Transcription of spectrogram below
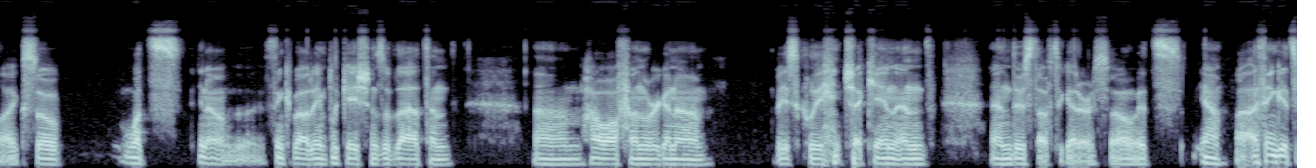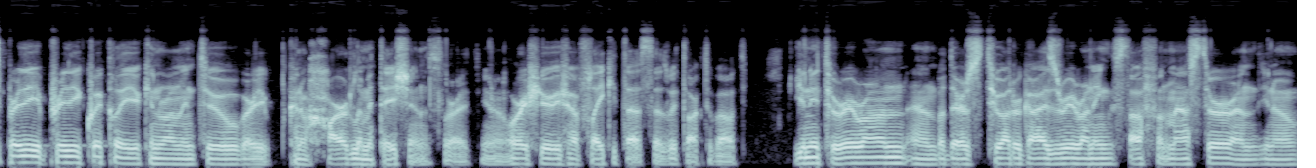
Like, so what's you know think about the implications of that and um, how often we're gonna basically check in and and do stuff together. So it's yeah i think it's pretty pretty quickly you can run into very kind of hard limitations right? You know or if you if you have flaky tests as we talked about you need to rerun and but there's two other guys rerunning stuff on master and you know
